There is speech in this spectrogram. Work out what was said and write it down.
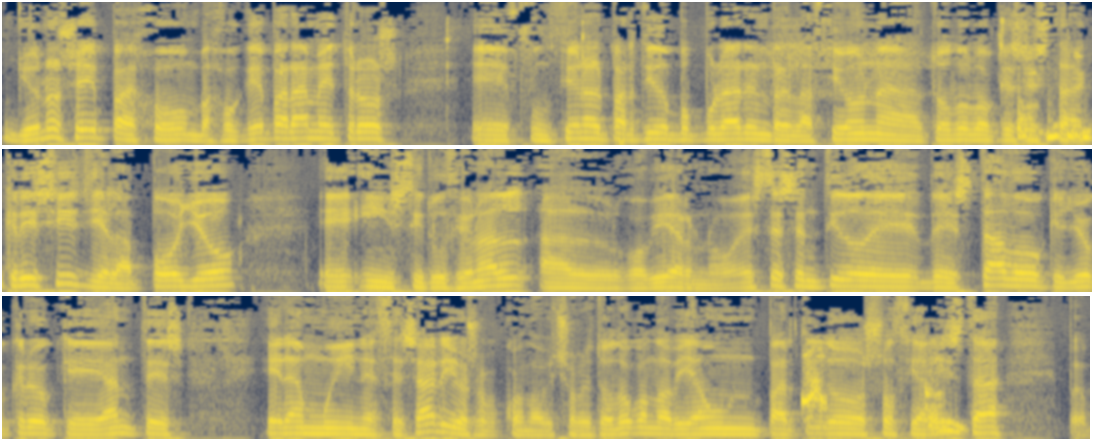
Yo no sé bajo, bajo qué parámetros eh, funciona el Partido Popular en relación a todo lo que es esta crisis y el apoyo eh, institucional al gobierno. Este sentido de, de, Estado que yo creo que antes era muy necesario, cuando, sobre todo cuando había un partido socialista pues,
